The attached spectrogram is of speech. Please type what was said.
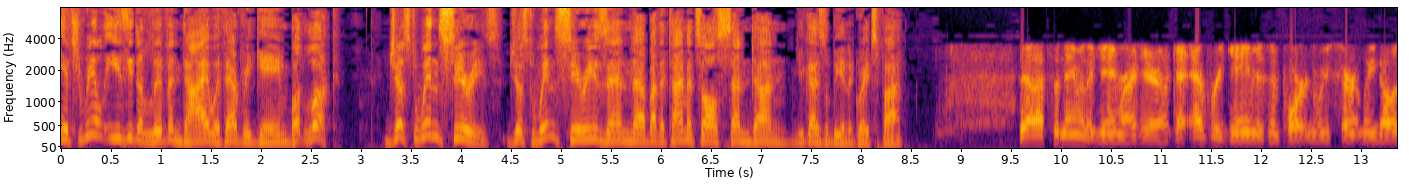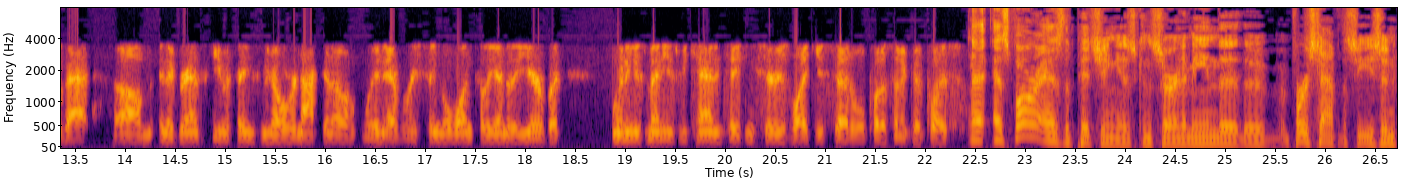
it's real easy to live and die with every game. But look, just win series, just win series, and uh, by the time it's all said and done, you guys will be in a great spot. Yeah, that's the name of the game right here. Like every game is important. We certainly know that. Um, in the grand scheme of things, we know we're not going to win every single one till the end of the year, but winning as many as we can and taking series, like you said, will put us in a good place. As far as the pitching is concerned, I mean, the, the first half of the season,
